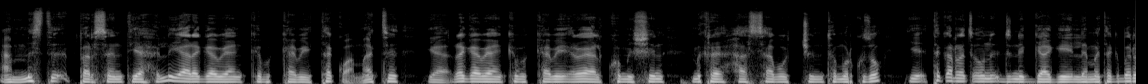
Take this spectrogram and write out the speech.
አምስት percent ያህል የአረጋውያን ክብካቤ ተቋማት የአረጋውያን ክብካቤ royal commission ምክረ ሐሳቦችን ተመርኩዞ የተቀረጸውን ድንጋጌ ለመተግበር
